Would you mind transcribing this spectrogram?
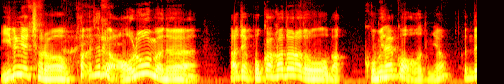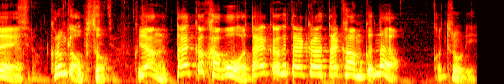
이름예처럼 컨트롤이 어려우면은 나중에 복각하더라도 막 고민할 거 같거든요. 근데 그런 게 없어. 그냥 딸깍하고 딸깍 딸깍 딸깍하면 끝나요. 컨트롤이.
